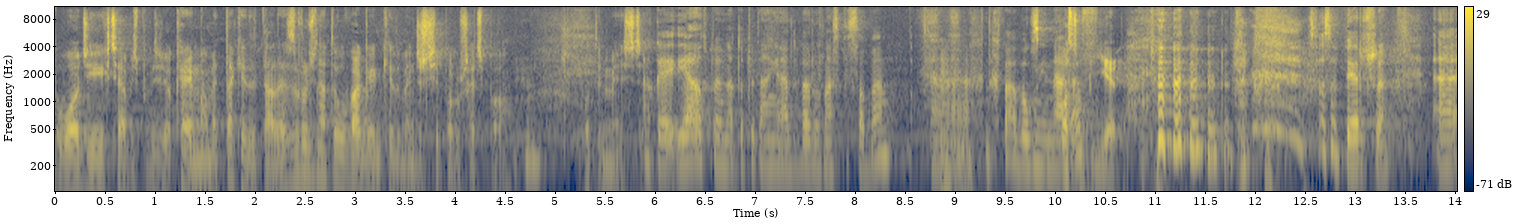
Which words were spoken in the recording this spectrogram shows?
Łodzi chciałabyś powiedzieć, ok, mamy takie detale, zwróć na to uwagę, kiedy będziesz się poruszać po, mhm. po tym mieście. Okej, okay, ja odpowiem na to pytanie na dwa różne sposoby. E, chwała Bogu nie naraz. Sposób jeden. Sposób pierwszy. E,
